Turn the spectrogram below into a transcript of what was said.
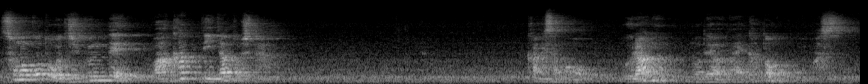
そのことを自分で分かっていたとしたら神様を恨むのではないかと思うます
